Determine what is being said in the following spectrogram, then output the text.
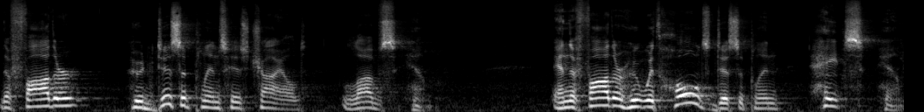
the father who disciplines his child loves him, and the father who withholds discipline hates him.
